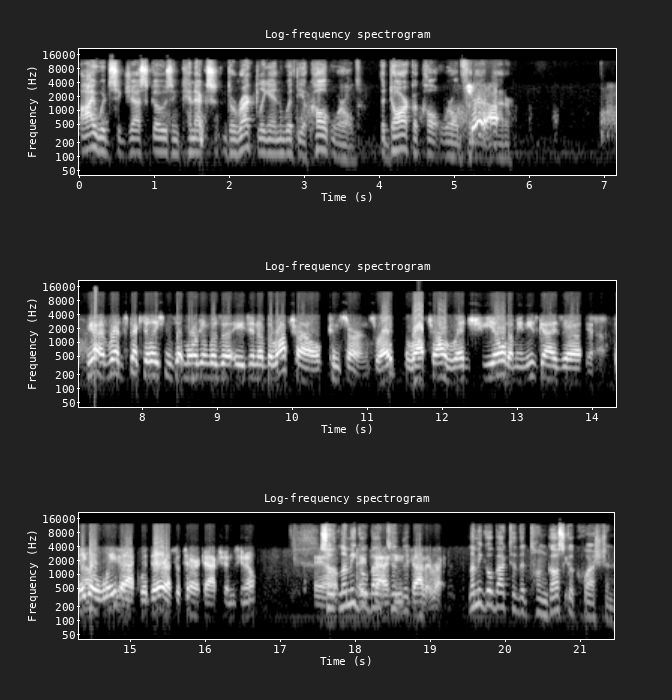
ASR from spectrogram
I would suggest, goes and connects directly in with the occult world, the dark occult world, for Sure, that matter. Yeah, I've read speculations that Morgan was an agent of the Rothschild concerns, right? The Rothschild, Red Shield. I mean, these guys, uh, Yeah. they go way Yeah. back with their esoteric actions, you know? Yeah, So let me go back to the- got it right. let me go back to the Tunguska question.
